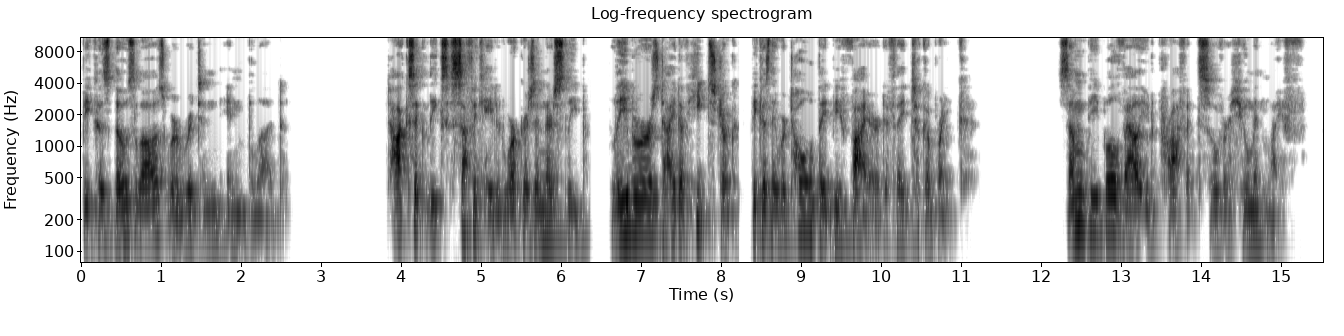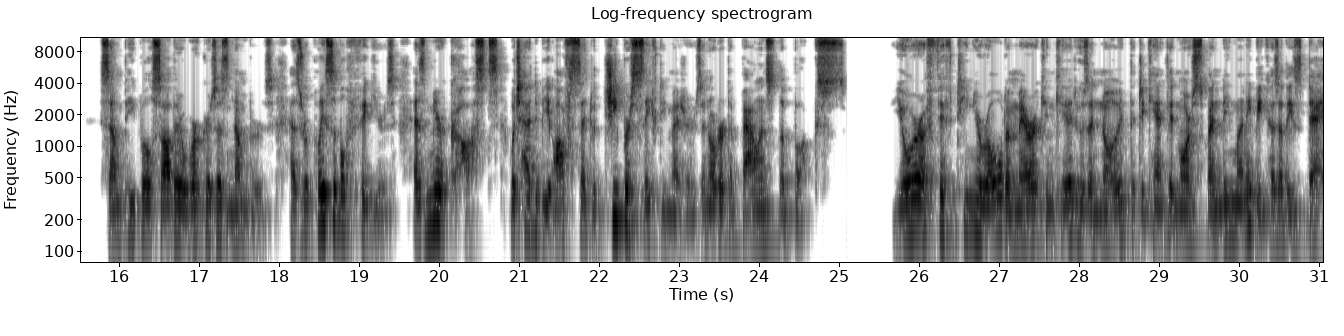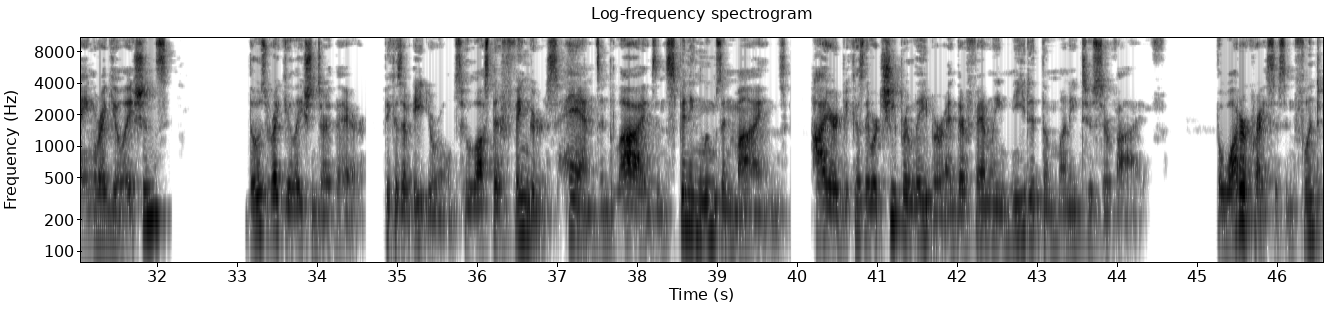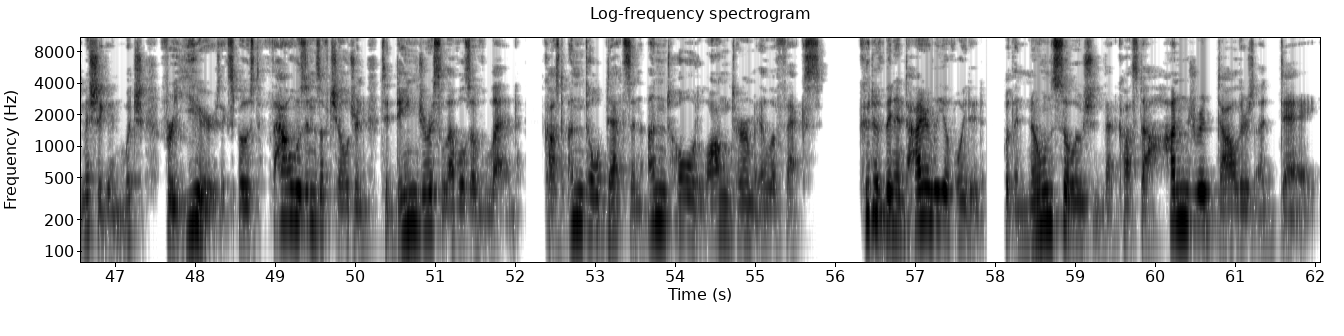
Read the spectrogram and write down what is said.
Because those laws were written in blood. Toxic leaks suffocated workers in their sleep. Laborers died of heat stroke because they were told they'd be fired if they took a break. Some people valued profits over human life. Some people saw their workers as numbers, as replaceable figures, as mere costs which had to be offset with cheaper safety measures in order to balance the books. You're a 15 year old American kid who's annoyed that you can't get more spending money because of these dang regulations? Those regulations are there because of eight year olds who lost their fingers, hands, and lives in spinning looms and mines, hired because they were cheaper labor and their family needed the money to survive. the water crisis in Flint, Michigan, which for years exposed thousands of children to dangerous levels of lead, caused untold deaths and untold long term ill effects, could have been entirely avoided with a known solution that cost a $100 a day.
